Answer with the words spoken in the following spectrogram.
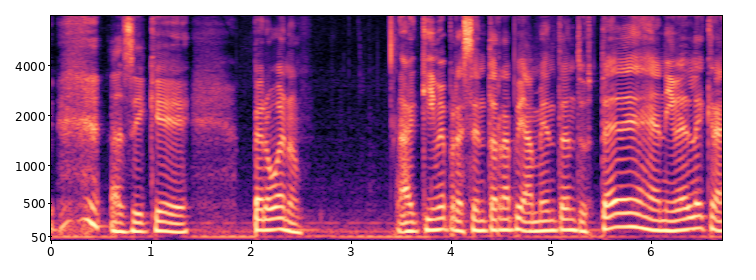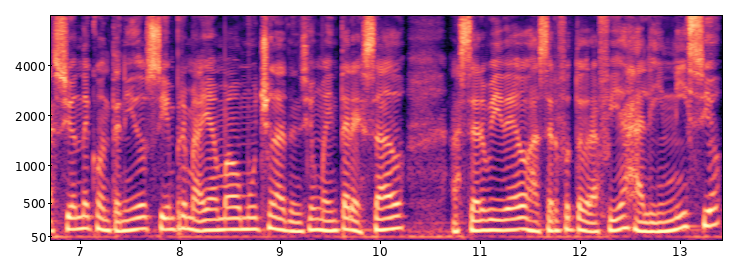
Así que, pero bueno, Aquí me presento rápidamente ante ustedes. A nivel de creación de contenido siempre me ha llamado mucho la atención, me ha interesado hacer videos, hacer fotografías. Al inicio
